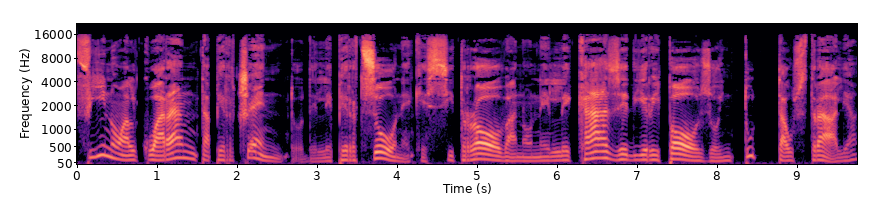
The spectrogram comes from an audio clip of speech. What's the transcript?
fino al 40% delle persone che si trovano nelle case di riposo in tutta Australia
